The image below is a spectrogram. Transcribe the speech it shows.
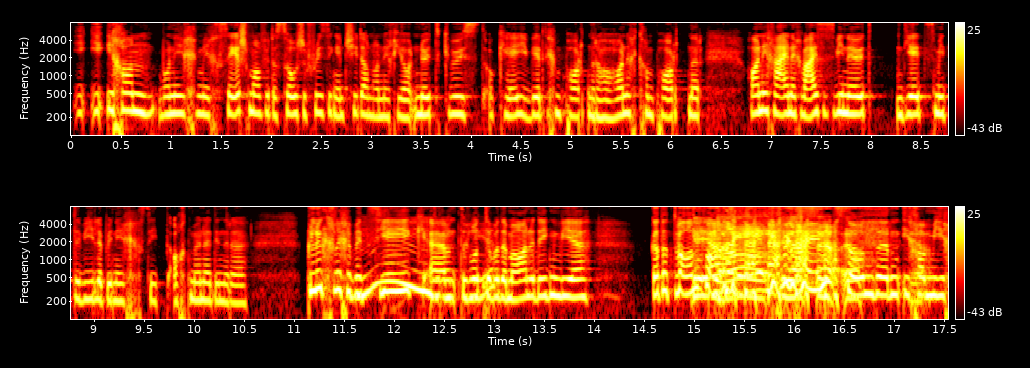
Ich, ich, ich habe, als ich mich das erste Mal für das Social Freezing entschieden habe, habe ich ja nicht gewusst, okay, werde ich einen Partner haben, habe ich keinen Partner, habe ich einen, ich weiß es wie nicht. Und jetzt mittlerweile bin ich seit acht Monaten in einer glücklichen Beziehung. Mm, ähm, ich aber den Mann nicht irgendwie gerade an die Wand ja, ja. ja, ja. sondern ich habe mich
